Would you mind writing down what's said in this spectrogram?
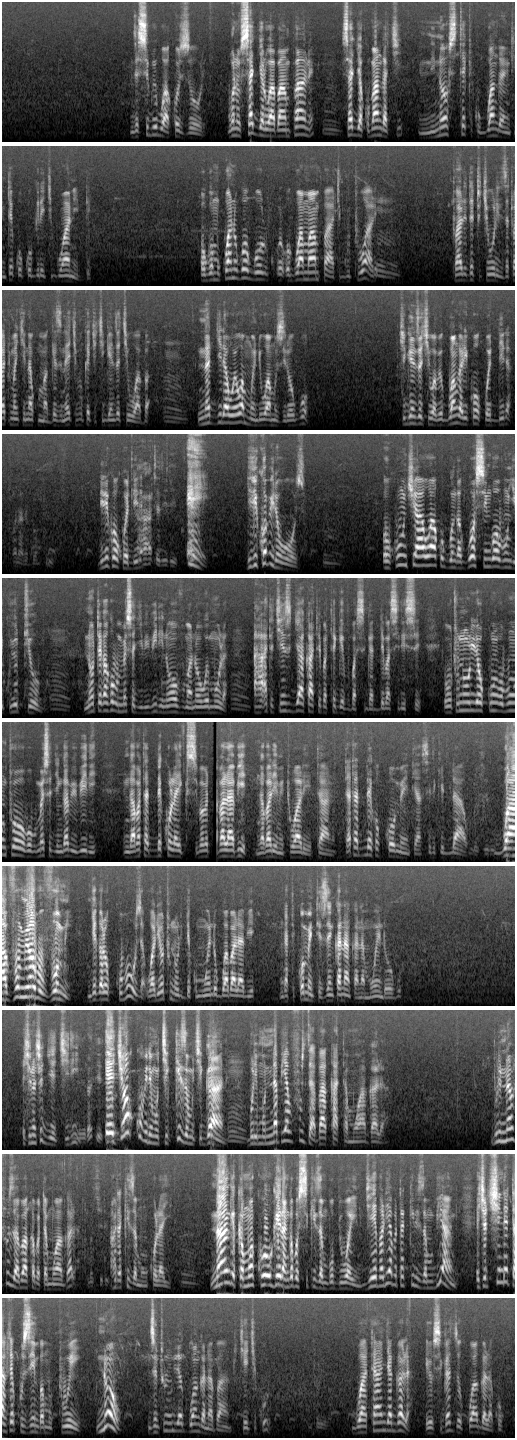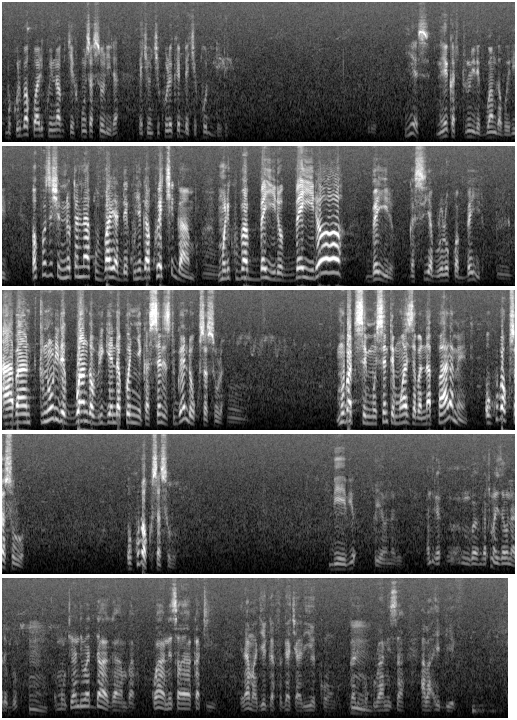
Nze sigwibwako zoole wano sajja lwabampaane sajja kubanga ki? Nina steke ku ggwanga nti nteeka okwogera ekigwanidde. Ogwo mukwano gwo ogwo- ogwamampaati gutwale twalidde tukiwuliriza twali tumanyi kirina ku magezi naye ekivuka ekyo kigenze kiwaba. Najjira weewammwe ndi wa muziro gwo. Kigenze kiwaba eggwanga liriko okweddira liriko okweddira liriko birowoozo okunkyawaako gwe nga gwosinga obungi ku youtube mm, n'oteekako bumeseji bibiri n'ovuma n'owemula mm. ate kinzijako ate bategevu basigadde basirise. Obutunuulira oku- obuntu obwo bumesagi nga bibiri nga bataddeko likes balabye nga bali emitwalo etaano. Tataddeko comment asirikidde awo. Gwavumya obuvumi njagala okukubuuza wali otunulidde ku muwendo gwabalabye nga ti comment ezenkanankana muwendo ogwo ekyo nakyo gyekiri Era gyekiri. ekyokubiri mukikkize mukigaane Mm. buli munnabyabufuzi abaako atamwagala buli munnabyabufuzi abaako batamwagala Bakiri. abatakkiriza mu nkola ye Mm. nange kamwa koogera nga bwesikiriza mu bobi wine gye bali abatakkiriza mu byange ekyo kindeeta ate kuzimba mutwe no nze ntunulira ggwanga n'abantu kyekikulu gwatanjagala eyo sigazza okwagala bwe kuliba kwali kulina kyekunsasulira ekyo nkikulekedde kikuddire yes naye katutunulire eggwanga bwe riri opposition notanakuvaayo yadde kunyega kw'ekigambo Mm. muli kuba beyiro beyiro beyiro gasiya bulolo kwa beyiro Mm. abantu tunulire eggwanga bwe ligenda kwennyika sente zitugenda okusasula Mm. mubatise mu sente mwazi abanna paalamenti okuba kusasulwa. Okuba kusasulwa. Byebyo. Nga- nga- nga tumaliza honorable Mm. omuntu yandibadde agamba kwana nesawa yakati era amagye gaffe gakyaliyo ekongo gali Mm. mu kulwanisa aba adf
